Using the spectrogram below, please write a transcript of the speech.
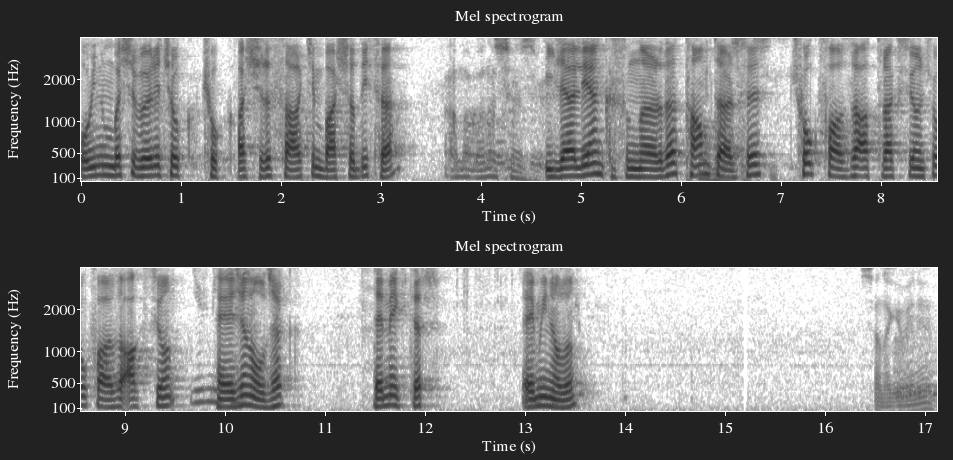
Oyunun başı böyle çok çok aşırı sakin başladıysa Ama bana söz ver. ilerleyen kısımlarda tam tersi çok fazla atraksiyon, çok fazla aksiyon, heyecan olacak demektir. Emin olun. Sana güveniyorum.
